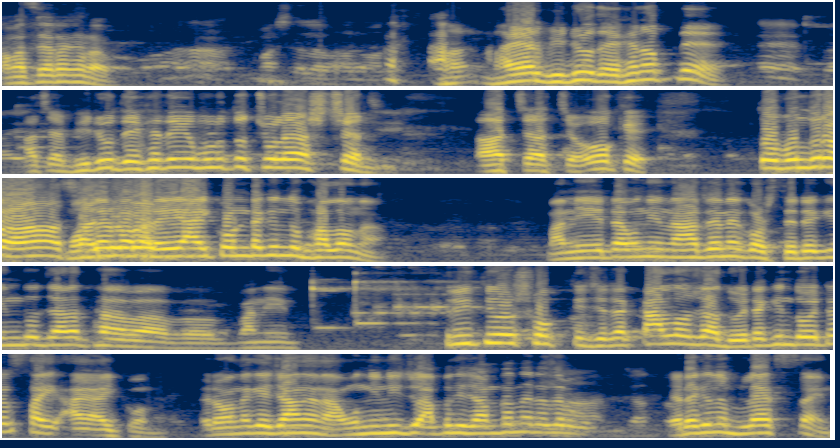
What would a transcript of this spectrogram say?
আমার চেহারা খারাপ? ভাইয়ার ভিডিও দেখেন আপনি? আচ্ছা ভিডিও দেখে দেখে মূলত চলে আসছেন। আচ্ছা আচ্ছা ওকে। তো বন্ধুরা এই আইকনটা কিন্তু ভালো না। মানে এটা উনি না জেনে করছে এটা কিন্তু যারা মানে তৃতীয় শক্তি যেটা কালো জাদু এটা কিন্তু ওইটার আইকন এটা অনেকে জানে না উনি নিজে আপনি কি জানতেন না এটা এটা কিন্তু ব্ল্যাক সাইন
